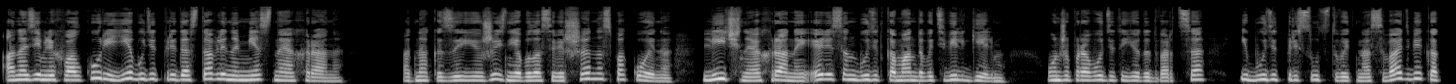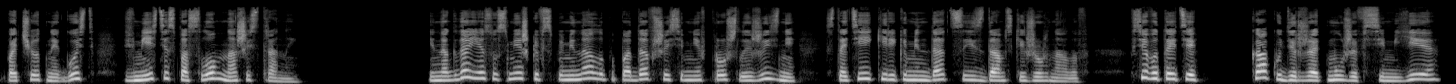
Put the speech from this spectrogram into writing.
а на землях Валкурии ей будет предоставлена местная охрана. Однако за ее жизнь я была совершенно спокойна. Личной охраной Эллисон будет командовать Вильгельм. Он же проводит ее до дворца и будет присутствовать на свадьбе как почетный гость вместе с послом нашей страны. Иногда я с усмешкой вспоминала попадавшиеся мне в прошлой жизни статейки рекомендаций из дамских журналов. Все вот эти «Как удержать мужа в семье»,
